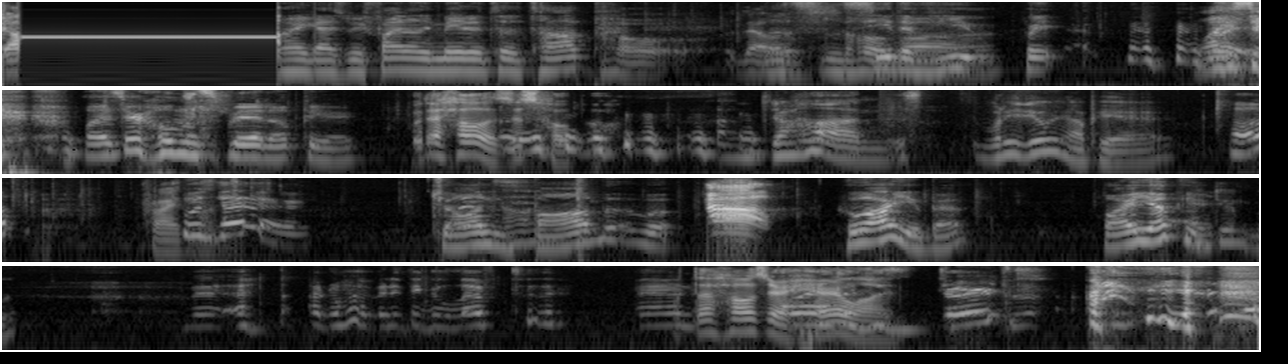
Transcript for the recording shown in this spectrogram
guys. Alright, guys, we finally made it to the top. Oh, that Let's, was let's so see the view. Wait, why is there why is there a homeless man up here? Who the hell is this hobo? John, what are you doing up here? Huh? Pride Who's Month. there? John What? Bob? Ow! Who are you, bro? Why are you up What are you here? doing? Man, I don't have anything left. Man. What the hell's your All I have is hairline? this Dirt. yeah,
